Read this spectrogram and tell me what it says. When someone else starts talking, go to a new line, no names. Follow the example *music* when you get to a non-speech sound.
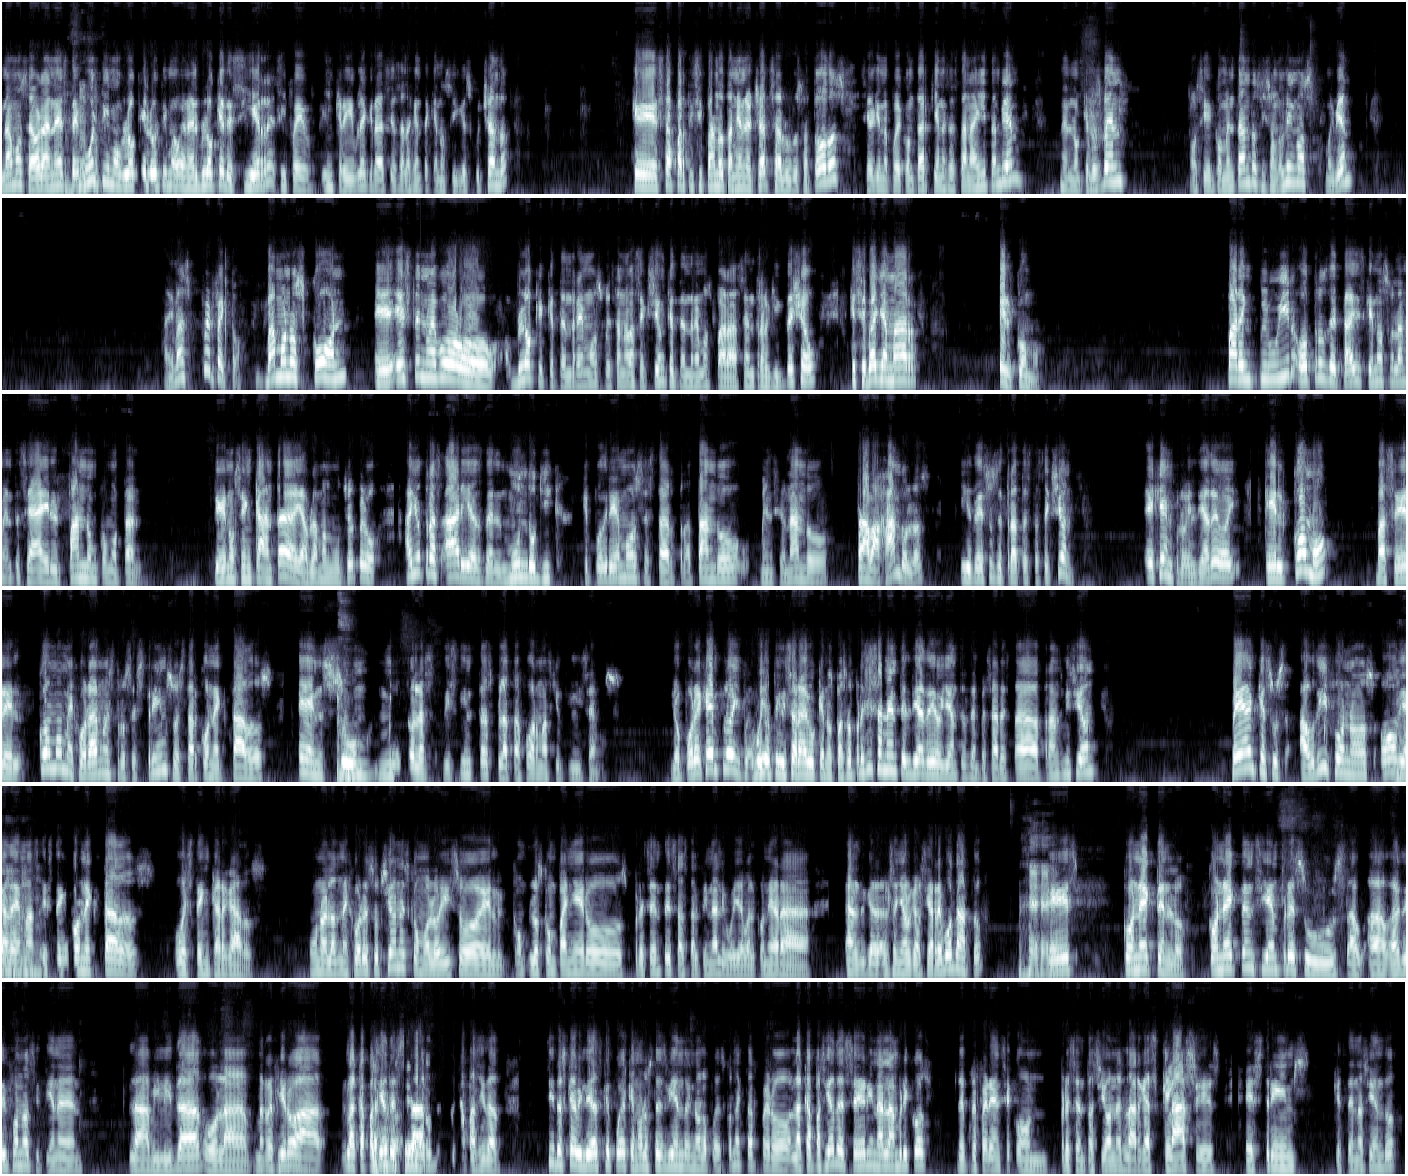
Continuamos ahora en este *laughs* último bloque, el último, en el bloque de cierre, sí fue increíble, gracias a la gente que nos sigue escuchando, que está participando también en el chat, saludos a todos, si alguien me puede contar quiénes están ahí también, en lo que los ven, o siguen comentando, si son los mismos, muy bien. Además, perfecto. Vámonos con eh, este nuevo bloque que tendremos, esta nueva sección que tendremos para Central Geek The Show, que se va a llamar El Cómo. Para incluir otros detalles que no solamente sea el fandom como tal, que nos encanta y hablamos mucho, pero hay otras áreas del mundo geek que podríamos estar tratando, mencionando, trabajándolos, y de eso se trata esta sección. Ejemplo, el día de hoy, el cómo va a ser el cómo mejorar nuestros streams o estar conectados en Zoom, Meet o las distintas plataformas que utilicemos. Yo, por ejemplo, y voy a utilizar algo que nos pasó precisamente el día de hoy antes de empezar esta transmisión. Vean que sus audífonos o diademas estén conectados o estén cargados. Una de las mejores opciones, como lo hizo el, los compañeros presentes hasta el final, y voy a balconear a, al, señor García Rebonato, *laughs* es conéctenlo. Conecten siempre sus audífonos si tienen la habilidad o la, me refiero a la capacidad, de estar, la capacidad. Sí, no es que habilidades que puede que no lo estés viendo y no lo puedes conectar, pero la capacidad de ser inalámbricos de preferencia con presentaciones largas, clases, streams que estén haciendo,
